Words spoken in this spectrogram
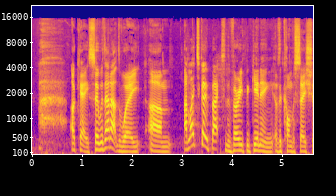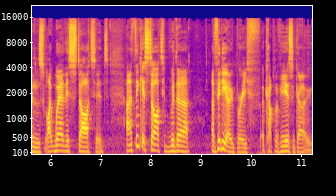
okay, so with that out of the way, um, I'd like to go back to the very beginning of the conversations, like where this started. And I think it started with a, a video brief a couple of years ago.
